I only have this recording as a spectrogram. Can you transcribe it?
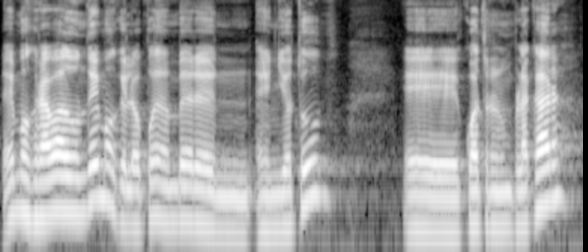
Hemos grabado un demo que lo pueden ver en, YouTube, eh, cuatro en un placar.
